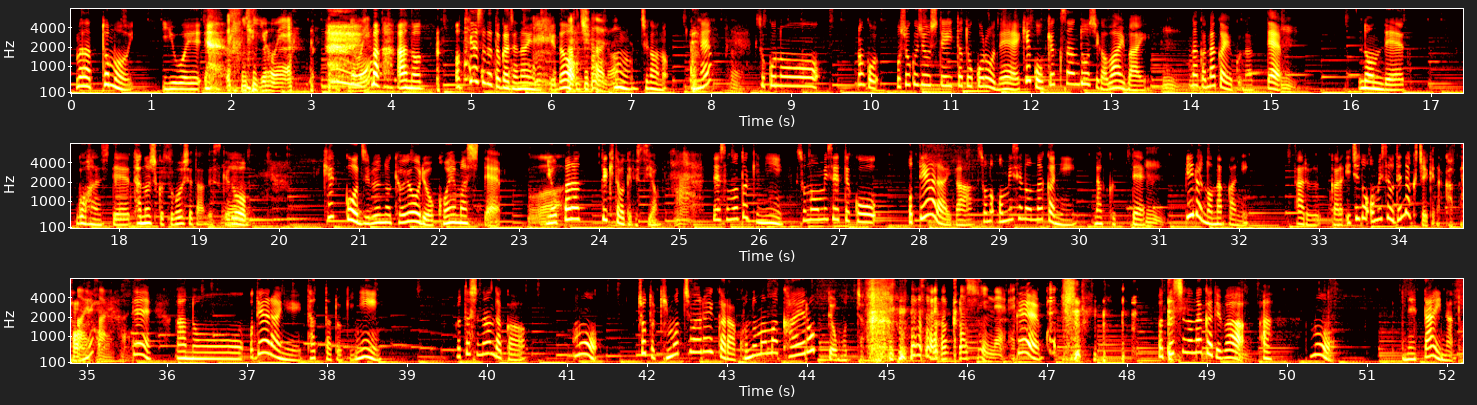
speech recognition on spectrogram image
まあとも言え。まああのお付き合いしてたとかじゃないんですけどあ違うの、うん違うの。でねそこのなんかお食事をしていたところで結構お客さん同士がワイワイうん。なんか仲良くなってうん。飲んでご飯して楽しく過ごしてたんですけど、う結構自分の許容量を超えましてお酔っ払ってきたわけですよ。はでその時にそのお店ってこうお手洗いがそのお店の中になくってビルの中にあるから一度お店を出なくちゃいけなかったのね、はいはいはい。で、あのーお手洗いに立った時に私なんだかもうちょっと気持ち悪いからこのまま帰ろうって思っちゃっそれおかしいね。て私の中ではあもう寝たいなと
